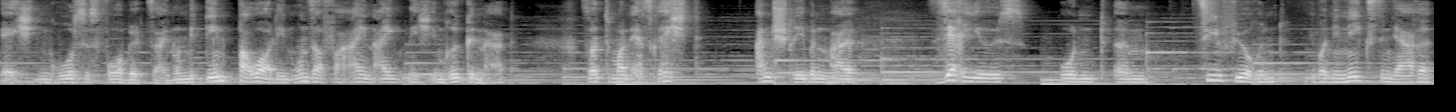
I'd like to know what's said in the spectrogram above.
echt ein großes Vorbild sein. Und mit dem Power, den unser Verein eigentlich im Rücken hat, sollte man erst recht anstreben, mal seriös und ähm, zielführend über die nächsten Jahre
